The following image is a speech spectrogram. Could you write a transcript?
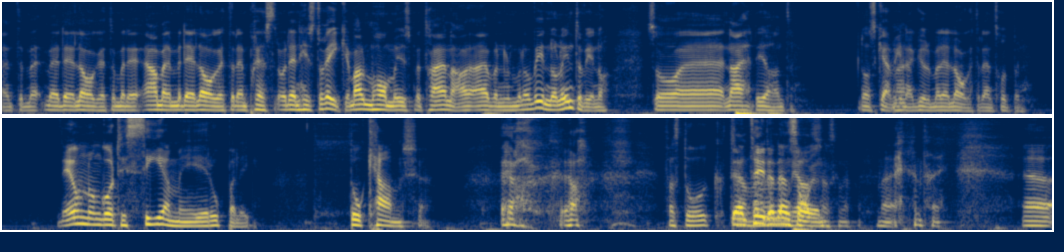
Inte med, med, det laget och med det, ja, men med det laget och den pressen och den historiken Malmö har med just med tränare, även om de vinner eller inte vinner. Så eh, nej, det gör han inte. De ska vinna nej. guld med det laget och den truppen. Det är om de går till semi i Europa League. Då kanske. Ja, ja. Fast då... Den tiden, den sorgen. Nej, nej. Uh,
